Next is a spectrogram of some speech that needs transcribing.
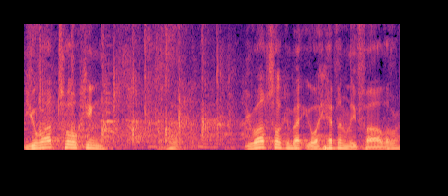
You are talking. You are talking about your heavenly father.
